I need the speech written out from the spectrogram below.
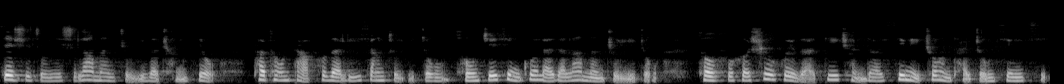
现实主义是浪漫主义的成就。它从打破的理想主义中，从觉醒过来的浪漫主义中，从符合社会的低沉的心理状态中兴起。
